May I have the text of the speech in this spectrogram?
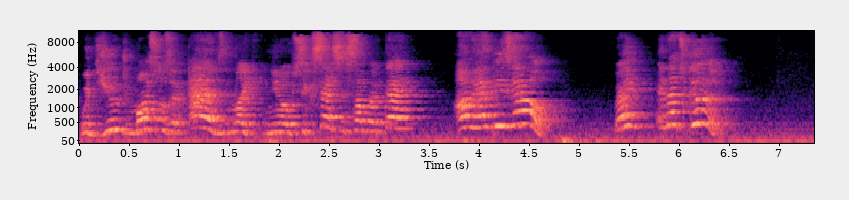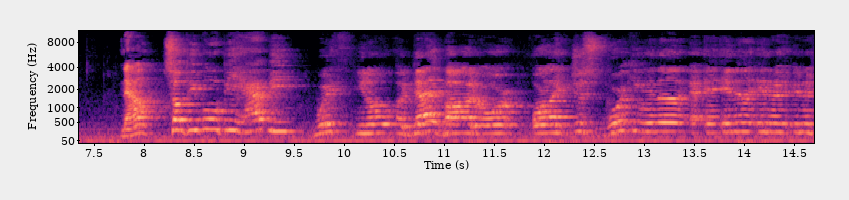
with huge muscles and abs and like, you know, success and stuff like that, I'm happy as hell. Right? And that's good. Now, some people will be happy with, you know, a dad bod or or like just working in a in a in a, in a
